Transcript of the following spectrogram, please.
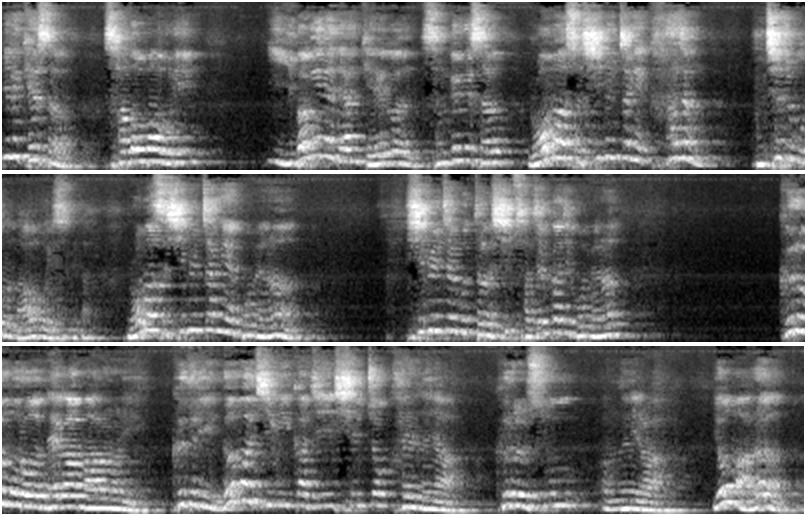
이렇게 해서 사도 바울이 이방인에 대한 계획은 성경에서 로마서 11장에 가장 구체적으로 나오고 있습니다. 로마서 11장에 보면은 11절부터 14절까지 보면은 그러므로 내가 말하노니 그들이 넘어지기까지 실족하였느냐 그럴 수 없느니라. 요 말은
